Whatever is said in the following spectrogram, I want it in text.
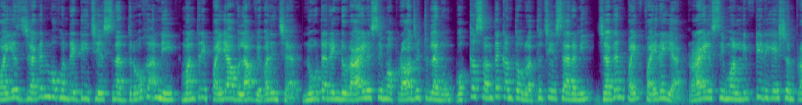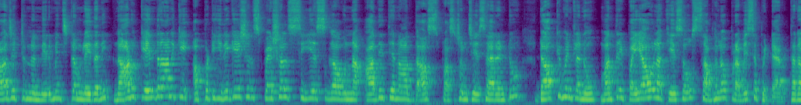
వైఎస్ జగన్మోహన్ రెడ్డి చేసిన ద్రోహాన్ని మంత్రి పయ్యావుల వివరించారు. నూట రెండు రాయలసీమ ప్రాజెక్టులను ఒక్క సంతకంతో రద్దు చేశారని జగన్ పై ఫైర్ అయ్యారు. రాయలసీమ లిఫ్ట్ ఇరిగేషన్ ప్రాజెక్టును నిర్మించడం లేదని నాడు కేంద్రానికి అప్పటి ఇరిగేషన్ స్పెషల్ సిఎస్గా ఉన్న ఆదిత్యనాథ్ దాస్ స్పష్టం చేశారంటూ డాక్యుమెంట్లను మంత్రి పయ్యావుల కేశవ్ సభలో ప్రవేశపెట్టారు. తన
